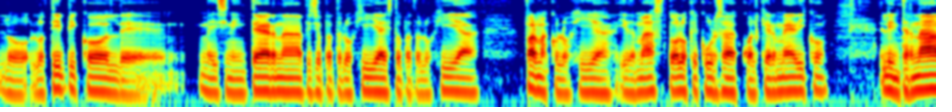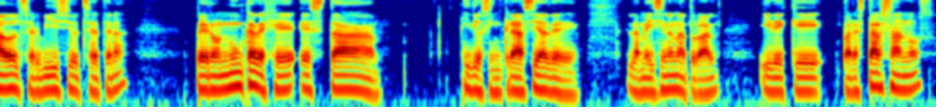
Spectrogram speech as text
lo, típico, el de medicina interna, fisiopatología, histopatología, farmacología y demás, todo lo que cursa cualquier médico, el internado, el servicio, etcétera, pero nunca dejé esta idiosincrasia de la medicina natural y de que para estar sanos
